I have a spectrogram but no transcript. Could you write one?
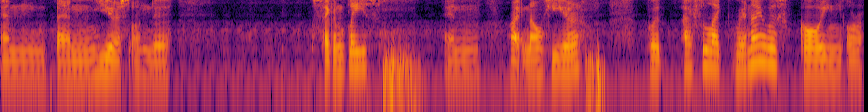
and 10 years on the second place. And right now here but I feel like when I was going or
